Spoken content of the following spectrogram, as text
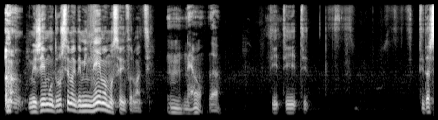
mi živimo u društvima gde mi nemamo sve informacije. Mm, nemamo, da. Ti, ti, ti, ti daš,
